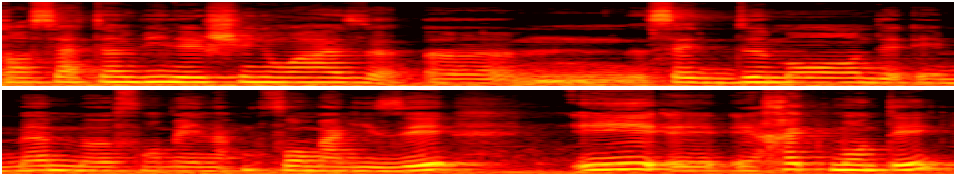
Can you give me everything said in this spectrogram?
dans certaines villes chinoises, euh, cette demande est même formalisée et est, réglementée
